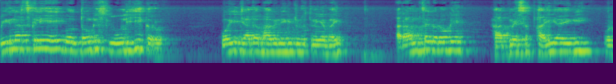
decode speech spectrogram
बिगनर्स के लिए यही बोलता हूँ कि स्लोली ही करो। कोई ज़्यादा भागने की ज़रूरत नहीं है भाई। आराम से करोगे, हाथ में सफ़ाई आएगी और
